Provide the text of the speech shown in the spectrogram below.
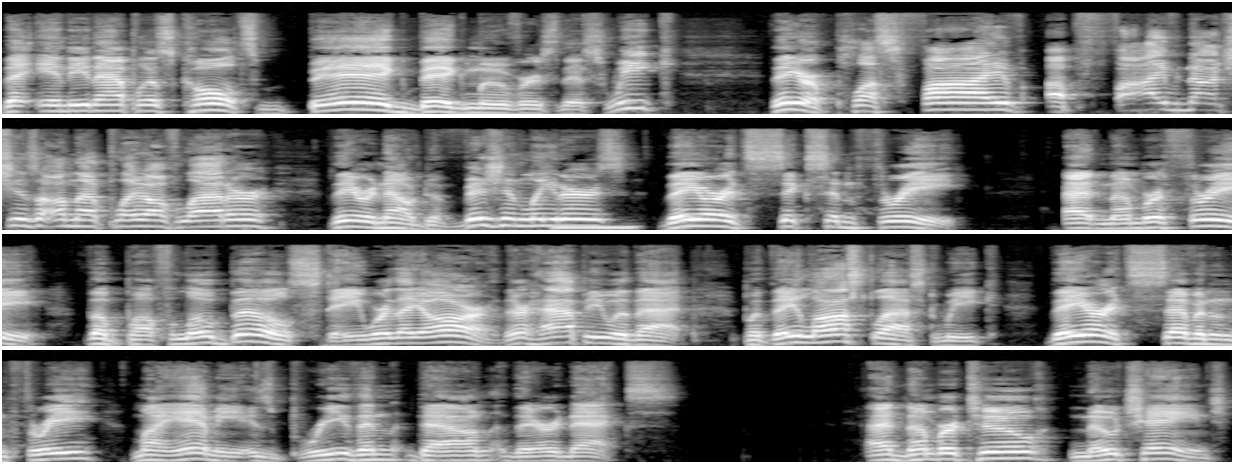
The Indianapolis Colts, big, big movers this week. They are plus five, up five notches on that playoff ladder. They are now division leaders. They are at six and three. At number three, the Buffalo Bills stay where they are. They're happy with that. But they lost last week. They are at 7 and 3. Miami is breathing down their necks. At number 2, no change.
